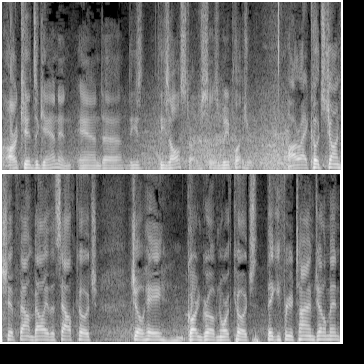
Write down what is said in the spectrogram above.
our kids again and and uh, these these all stars. So it'll be a pleasure. All right, Coach John Shipp, Fountain Valley, the South coach. Joe Hay, Garden Grove North coach. Thank you for your time, gentlemen,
